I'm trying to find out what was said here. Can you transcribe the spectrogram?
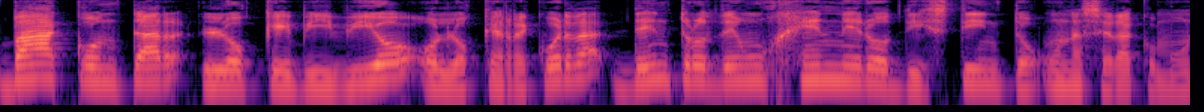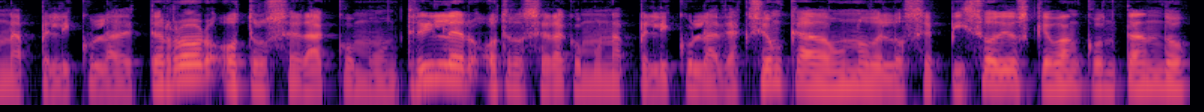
va a contar lo que vivió o lo que recuerda dentro de un género distinto. Una será como una película de terror, otro será como un thriller, otro será como una película de acción. Cada uno de los episodios que van contando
